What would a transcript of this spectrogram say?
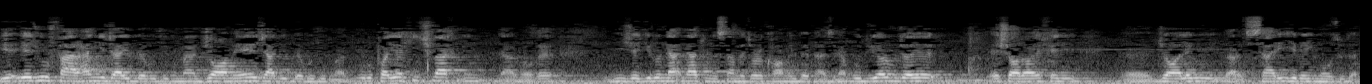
یه جور فرهنگ جدید به وجود اومد جامعه جدید به وجود اومد. اروپایی ها هیچ وقت این در واقع ویژگی رو نتونستن به طور کامل بپذیرن. بودریار اونجا اشاره های خیلی جالبی و سریحی به این موضوع داره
